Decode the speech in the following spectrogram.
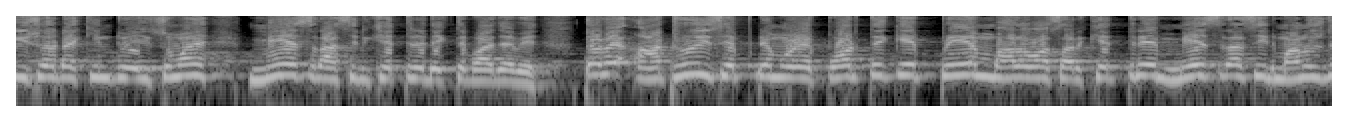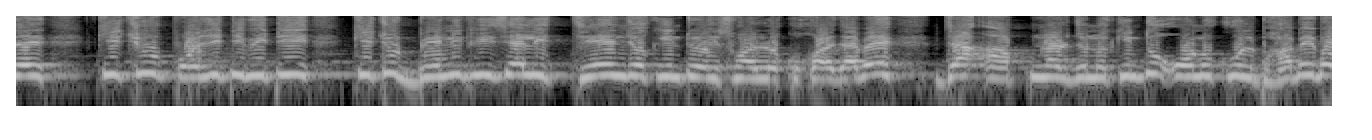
বিষয়টা কিন্তু এই সময় মেষ রাশির ক্ষেত্রে দেখতে পাওয়া যাবে। তবে আঠেরোই সেপ্টেম্বরের পর থেকে প্রেম, ভালোবাসার ক্ষেত্রে মেষ রাশির মানুষদের কিছু পজিটিভিটি কিছু বেনিফিশিয়ালি চেঞ্জও কিন্তু এই সময় লক্ষ্য করা যাবে, যা আপনার জন্য কিন্তু অনুকূলভাবে বা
